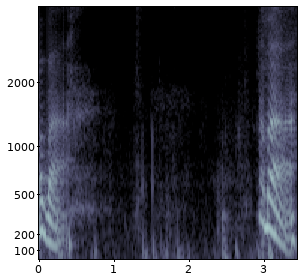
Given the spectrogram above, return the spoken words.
Оба. Оба.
